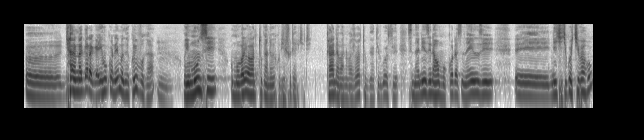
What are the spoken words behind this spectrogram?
eh, byaranagaragaye nk'uko nari kubivuga uyu munsi umubare w'abatugana wikubye inshuro ebyiri. Kandi abantu baza batubwira ati rwose sinari nzi n'aho mukora sinari nzi eh, n'iki kigo kibaho.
